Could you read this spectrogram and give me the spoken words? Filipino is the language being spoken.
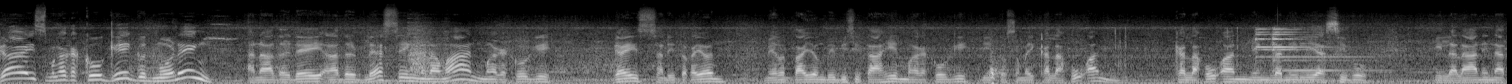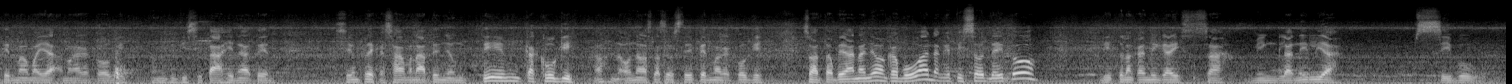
guys, mga kakugi, good morning. Another day, another blessing na naman mga kakugi. Guys, nandito kayo. Meron tayong bibisitahin mga kakugi dito sa may Kalahuan. Kalahuan, Minglanilla, Cebu. Kilalanin natin mamaya mga kakugi. Ang bibisitahin natin. Siyempre kasama natin yung Team Kakugi. Oh, nauna na sila si Stephen mga kakugi. So tabayanan nyo ang kabuuan ng episode na ito. Dito lang kami guys sa Minglanilla, Cebu.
